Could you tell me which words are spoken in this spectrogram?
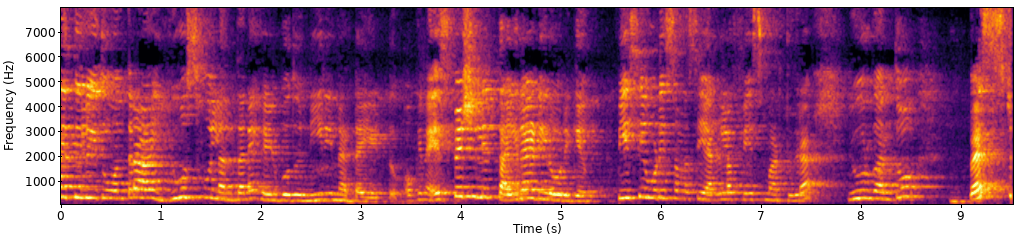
ರೀತಿಲೂ ಇದು ಒಂಥರ ಯೂಸ್ಫುಲ್ ಅಂತಾನೆ ಹೇಳ್ಬೋದು ನೀರಿನ ಡಯೆಟ್ ಓಕೆನಾ ಎಸ್ಪೆಷಲಿ ಥೈರಾಯ್ಡ್ ಇರೋರಿಗೆ ಪಿ ಸಿ ಓಡಿ ಸಮಸ್ಯೆ ಯಾರೆಲ್ಲ ಫೇಸ್ ಮಾಡ್ತಿದ್ರ ಇವ್ರಿಗಂತೂ ಬೆಸ್ಟ್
